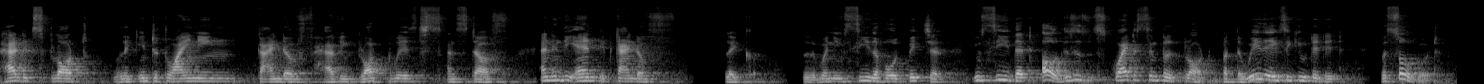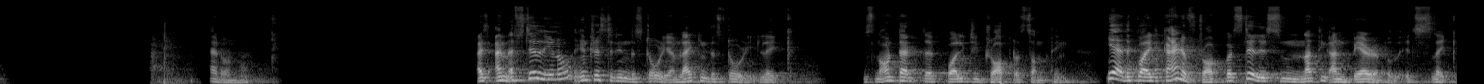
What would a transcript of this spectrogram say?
had its plot like intertwining kind of having plot twists and stuff. And in the end it kind of like when you see the whole picture you see that oh this is quite a simple plot but the way they executed it was so good. I don't know I, i'm still you know interested in the story. I'm liking the story. Like it's not that the quality dropped or something. Yeah the quality kind of dropped but still it's nothing unbearable. It's like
